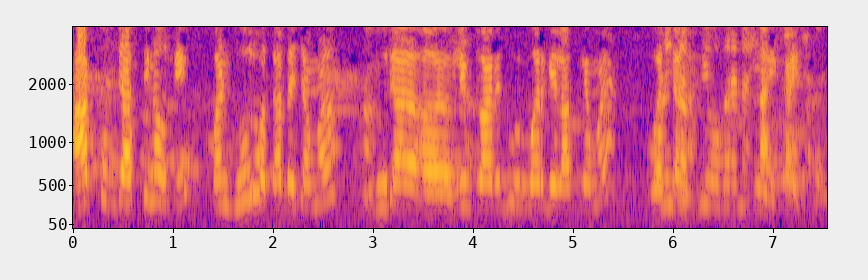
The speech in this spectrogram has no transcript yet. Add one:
आग खूप जास्ती नव्हती पण धूर होता त्याच्यामुळं. धुऱ्या लिफ्टद्वारे धूर वर गेला असल्यामुळे जखमी वगैरे नाही? नाही काहीच नाही.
